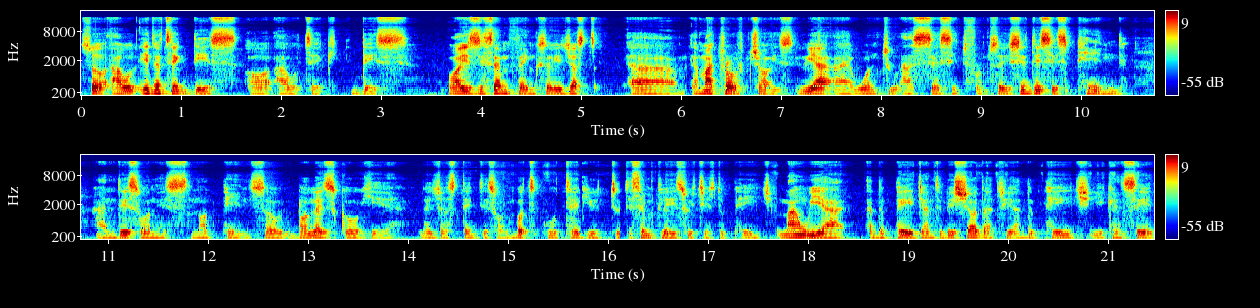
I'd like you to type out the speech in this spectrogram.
so I will either take this or I will take this. Well, it's the same thing. So it's just um, a matter of choice where I want to access it from. So you see this is pinned and this one is not pinned. So, but let's go here. Let's just take this one, but we'll take you to the same place, which is the page. Now we are at the page and to be sure that you're at the page, you can see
